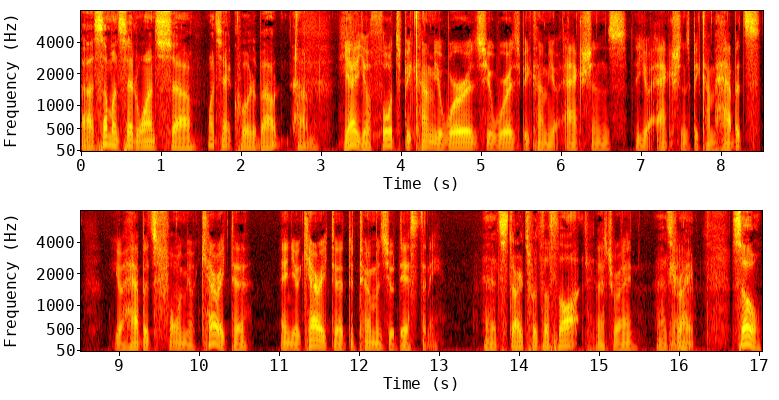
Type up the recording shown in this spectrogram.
Uh, someone said once, uh, what's that quote about? Um, yeah, your thoughts become your words, your words become your actions, your actions become habits, your habits form your character, and your character determines your destiny. And it starts with the thought. That's right. That's yeah. right. So,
